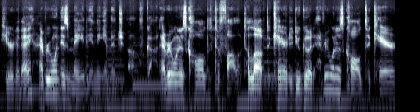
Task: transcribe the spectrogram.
here today. Everyone is made in the image of God. Everyone is called to follow, to love, to care, to do good. Everyone is called to care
